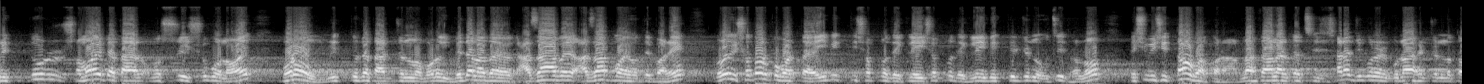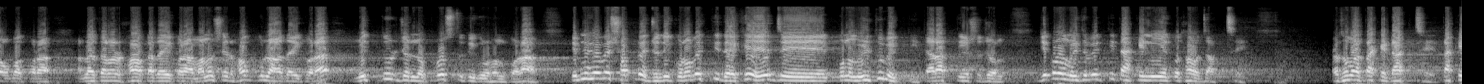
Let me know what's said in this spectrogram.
মৃত্যুর সময়টা তার অবশ্যই শুভ নয়, বরং মৃত্যুটা তার জন্য বড়ই বেদনাদায়ক আজাবে আজাবময় হতে পারে। বড়ই সতর্কবার্তা, এই ব্যক্তি স্বপ্ন দেখলে, এই স্বপ্ন দেখলে এই ব্যক্তির জন্য উচিত হলো বেশি বেশি তওবা করা। আল্লাহ তাআলার কাছে সারা জীবনের গুনাহের জন্য তওবা করা, আল্লাহ তাআলার হক আদায় করা, মানুষের হকগুলো আদায় করা, মৃত্যুর জন্য প্রস্তুতি গ্রহণ করা। এমনিভাবে স্বপ্নে যদি কোনো ব্যক্তি দেখে যে কোনো মৃত ব্যক্তি, তার আত্মীয় স্বজন, যে কোনো মৃত ব্যক্তি তাকে নিয়ে কোথাও যাচ্ছে অথবা তাকে ডাকছে, তাকে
